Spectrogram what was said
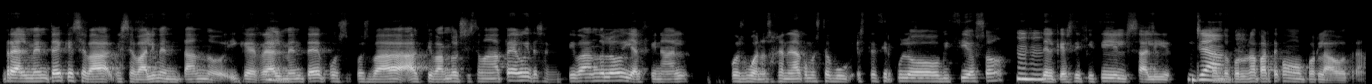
realmente que se va, que se va alimentando y que hmm. realmente pues, pues va activando el sistema de apego y desactivándolo y al final pues bueno, se genera como este, este círculo vicioso del que es difícil salir, tanto por una parte como por la otra.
